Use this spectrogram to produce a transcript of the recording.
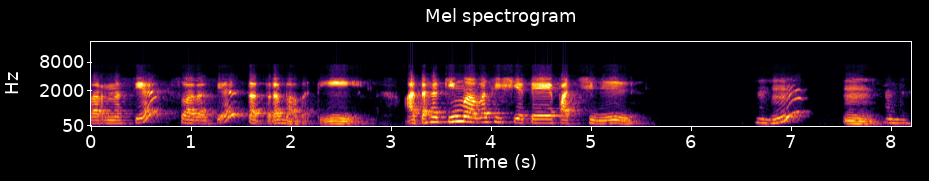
वर्णस्य स्वरस्य तत्र भवति। अतः किम् अवशिष्यते? पच्। हम्म। हम्म।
